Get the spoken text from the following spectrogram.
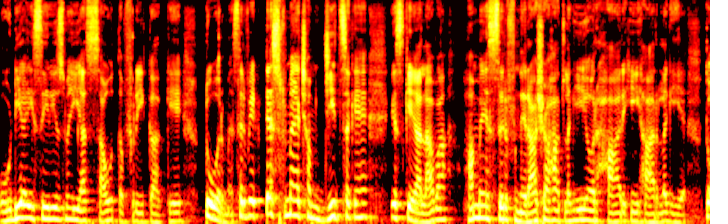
ओडीआई सीरीज़ में या साउथ अफ्रीका के टूर में। सिर्फ़ एक टेस्ट मैच हम जीत सके हैं। इसके अलावा हमें सिर्फ़ निराशा हाथ लगी है और हार ही हार लगी है। तो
